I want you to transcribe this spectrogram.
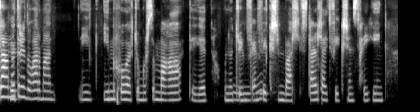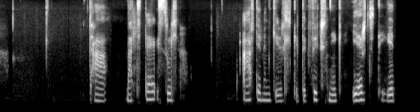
За өнөөдрийн дугаар маань ий- иймэрхүү болж өнгөрсөн байгаа. Тэгээд өнөөдрийн fan fiction бол Starlight Fiction саягийн та надтай эсвэл After Man гэрэл гэдэг фикшнийг ярьж тэгээд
